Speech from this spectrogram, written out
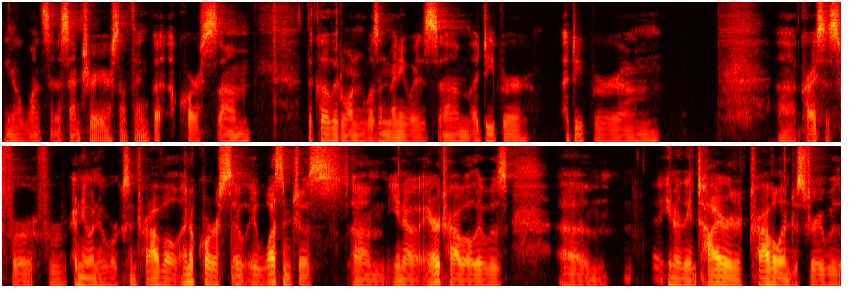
you know once in a century or something but of course um, the covid one was in many ways um, a deeper a deeper um, uh, crisis for for anyone who works in travel and of course it, it wasn't just um, you know air travel it was um, you know the entire travel industry was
